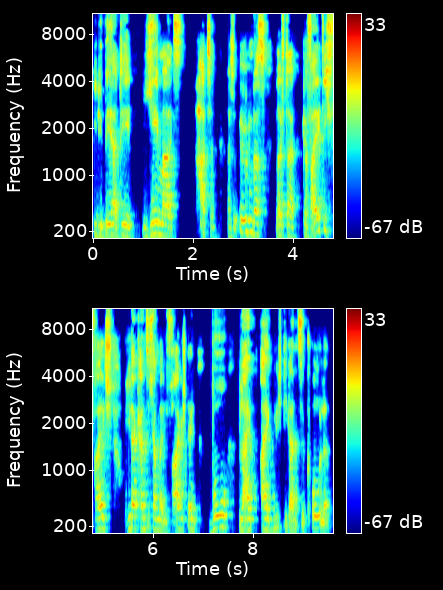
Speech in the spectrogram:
die die BRD jemals hatte. Also irgendwas läuft da gewaltig falsch. Und jeder kann sich ja mal die Frage stellen, wo bleibt eigentlich die ganze Kohle?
